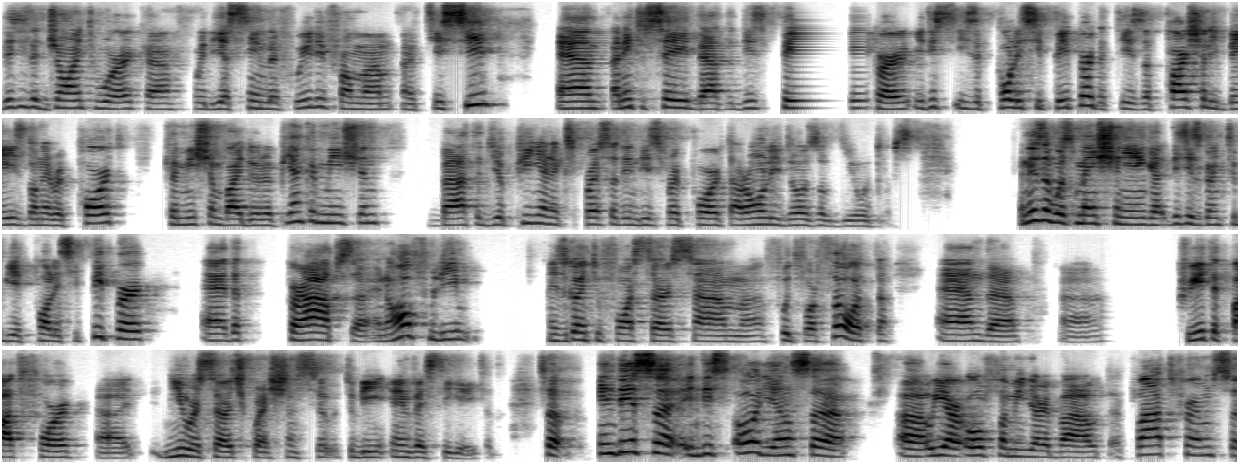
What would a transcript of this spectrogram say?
this is a joint work uh, with Yassine Lefouili from um, uh, TSE. And I need to say that this paper, this is a policy paper that is uh, partially based on a report commissioned by the European Commission, but the opinion expressed in this report are only those of the authors. And as I was mentioning, uh, this is going to be a policy paper uh, that perhaps uh, and hopefully is going to foster some uh, food for thought and create a path for uh, new research questions to, to, be investigated. So in this, uh, in this audience, uh, we are all familiar about platforms.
